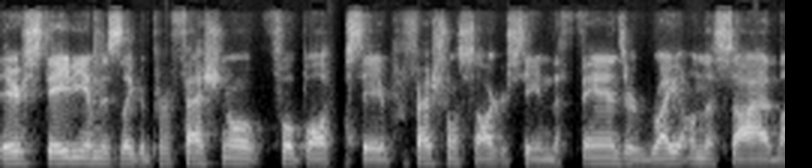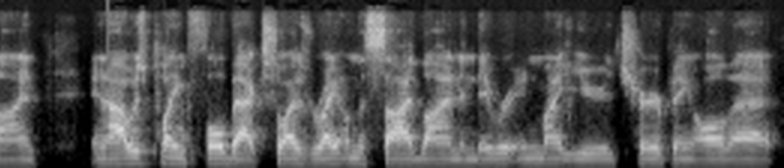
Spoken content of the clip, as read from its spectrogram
their stadium is like a professional football stadium, professional soccer stadium. The fans are right on the sideline, and I was playing fullback, so I was right on the sideline, and they were in my ear chirping all that.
